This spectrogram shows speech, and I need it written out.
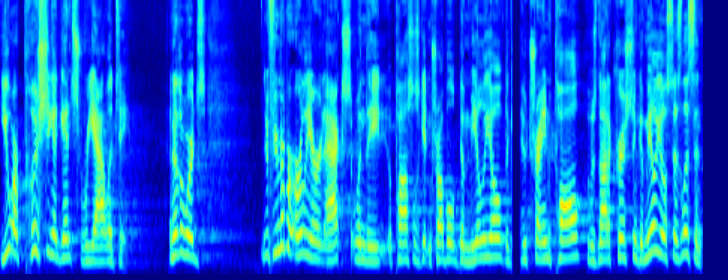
you are pushing against reality. In other words, if you remember earlier in Acts when the apostles get in trouble, Gamaliel, the guy who trained Paul, who was not a Christian, Gamaliel says, Listen,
